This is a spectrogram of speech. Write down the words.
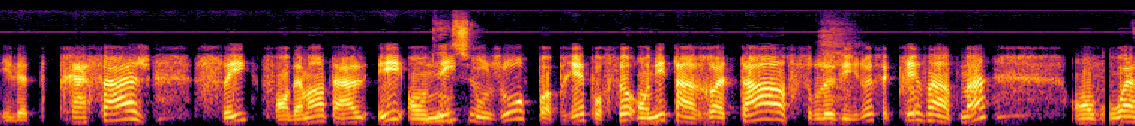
et le traçage, c'est fondamental. Et on n'est toujours pas prêt pour ça. On est en retard sur le virus. Fait que présentement, on voit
